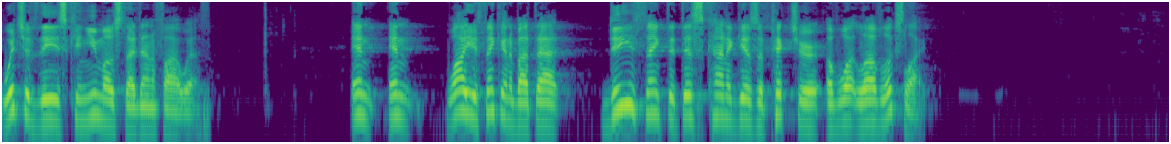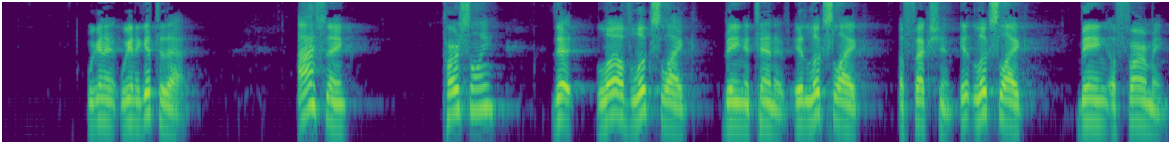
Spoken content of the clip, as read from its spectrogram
which of these can you most identify with? And, and while you're thinking about that, do you think that this kind of gives a picture of what love looks like? We're going we're to get to that. I think personally that love looks like being attentive. It looks like affection. It looks like being affirming.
